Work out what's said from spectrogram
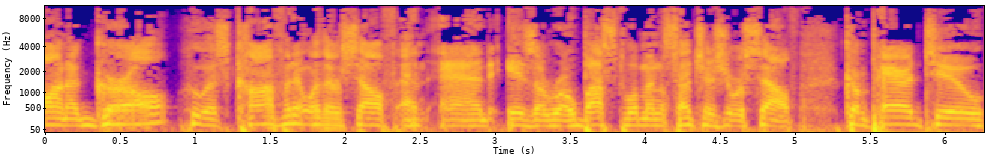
on a girl who is confident with herself and, and is a robust woman such as yourself compared to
